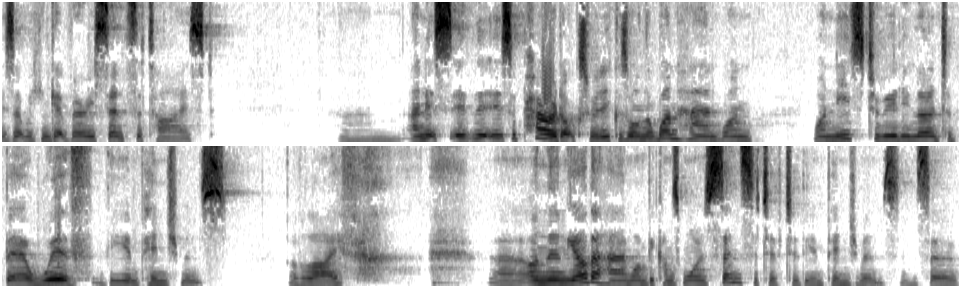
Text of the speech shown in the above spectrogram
is that we can get very sensitized. Um, and it's, it, it's a paradox really, because on the one hand one one needs to really learn to bear with the impingements of life. uh, and then the other hand, one becomes more sensitive to the impingements, and so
